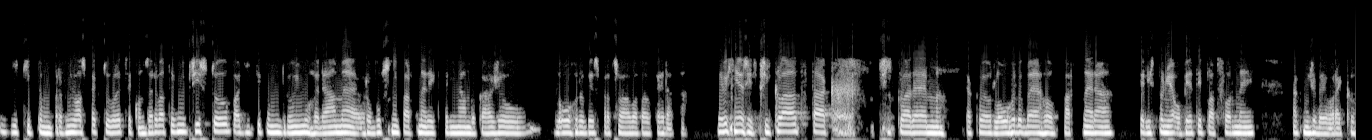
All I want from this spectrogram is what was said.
díky tomu prvnímu aspektu velice konzervativní přístup a díky tomu druhému hledáme robustní partnery, který nám dokážou dlouhodobě zpracovávat velké data. Kdybych měl říct příklad, tak příkladem takového dlouhodobého partnera, který splňuje obě ty platformy, tak může být Oracle.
